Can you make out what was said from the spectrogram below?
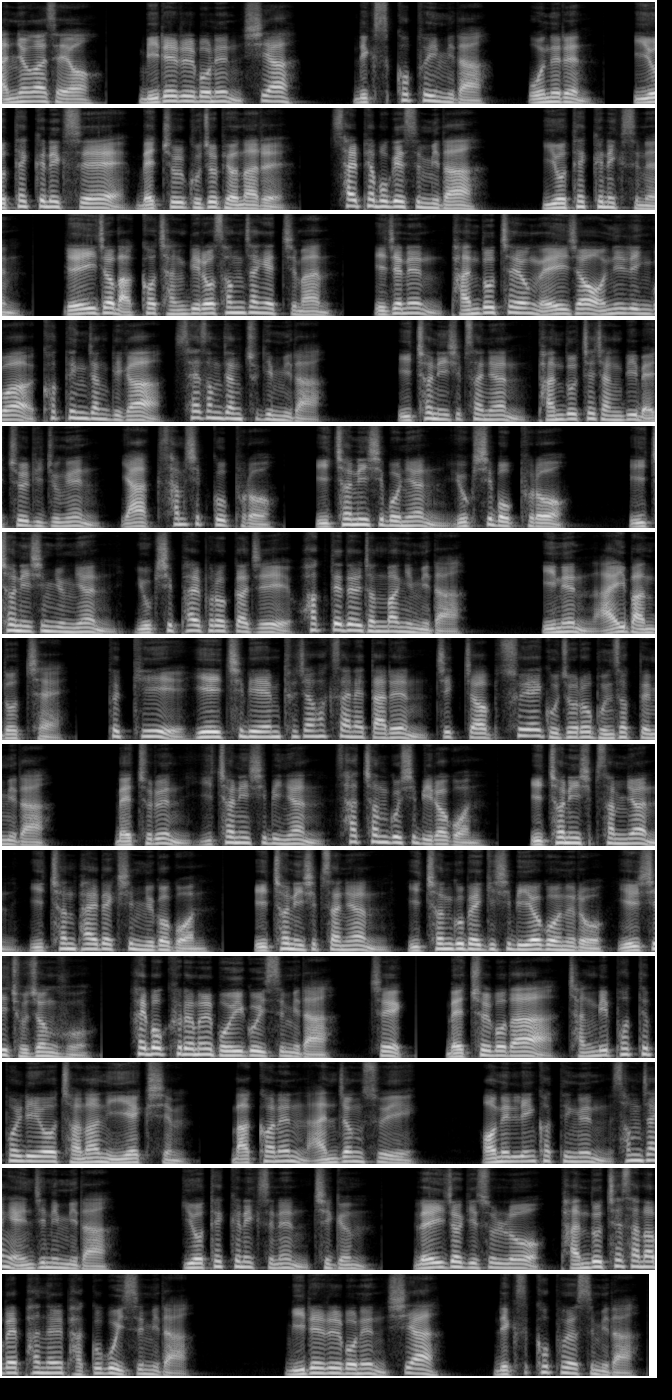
안녕하세요. 미래를 보는 시야 닉스코프입니다. 오늘은 이오테크닉스의 매출 구조 변화를 살펴보겠습니다. 이오테크닉스는 레이저 마커 장비로 성장했지만 이제는 반도체용 레이저 어닐링과 커팅 장비가 새 성장 축입니다. 2024년 반도체 장비 매출 비중은 약 39%, 2025년 65%, 2026년 68%까지 확대될 전망입니다. 이는 i 반도체, 특히 EHBM 투자 확산에 따른 직접 수혜 구조로 분석됩니다. 매출은 2022년 4,091억 원, 2023년 2,816억 원, 2024년 2,922억 원으로 일시 조정 후 회복 흐름을 보이고 있습니다. 즉, 매출보다 장비 포트폴리오 전환 이 핵심, 마커는 안정 수익, 어닐링 커팅은 성장 엔진입니다. 기오테크닉스는 지금 레이저 기술로 반도체 산업의 판을 바꾸고 있습니다. 미래를 보는 시야 닉스코프였습니다.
